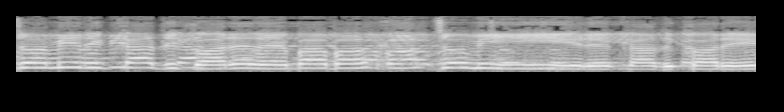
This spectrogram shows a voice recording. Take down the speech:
জমির কাজ করে রে বাবা, জমির কাজ করে।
